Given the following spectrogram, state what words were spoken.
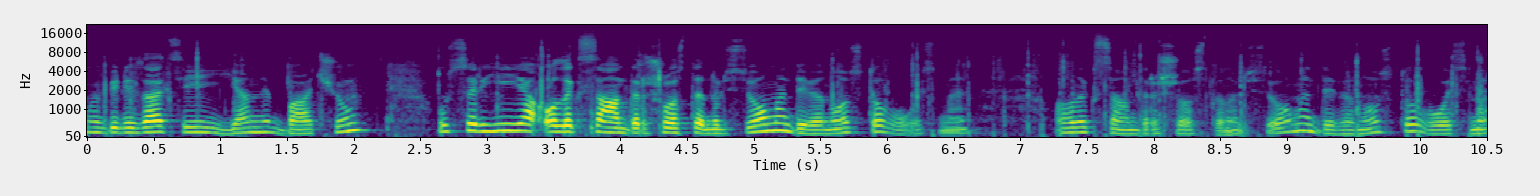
Мобілізації я не бачу у Сергія. Олександр 6.07.98. Олександр 6.07.98.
